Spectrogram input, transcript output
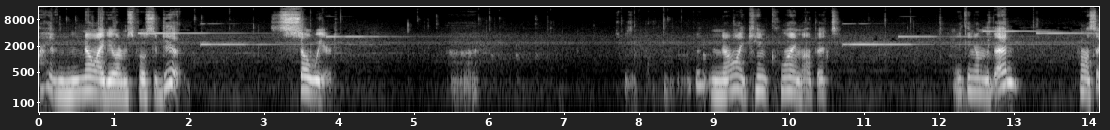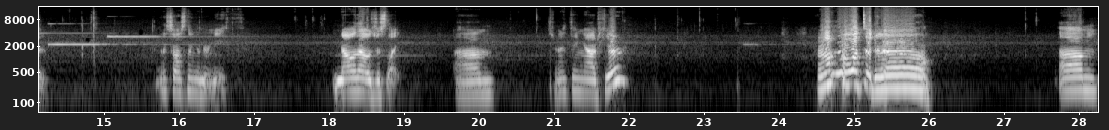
I have no idea what I'm supposed to do. So weird. Uh, it? No, I can't climb up it. Anything on the bed? Hold on a second. I saw something underneath. No, that was just light. Um, is there anything out here? I don't know what to do. Um,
